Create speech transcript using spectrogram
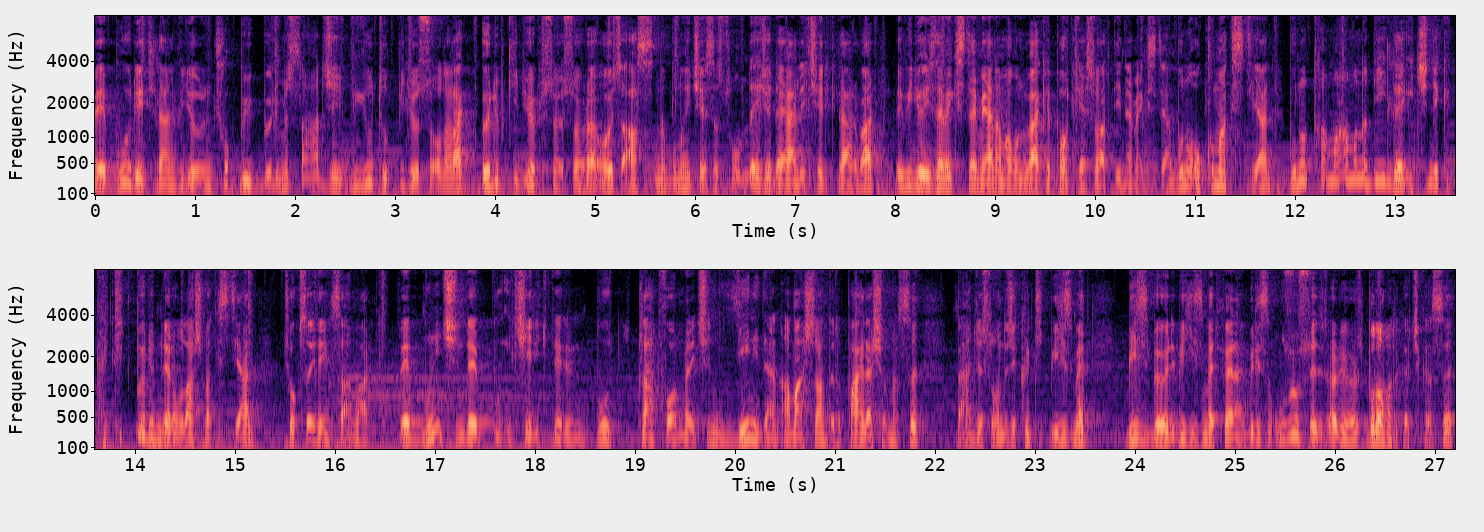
Ve bu üretilen videoların çok büyük bölümü sadece YouTube videosu olarak ölüp gidiyor bir süre sonra. Oysa aslında bunun içerisinde son derece değerli içerikler var. Ve video izlemek istemeyen ama bunu belki podcast olarak dinlemek isteyen, bunu okumak isteyen, bunun tamamını değil de içindeki kritik bölümlere ulaşmak isteyen çok sayıda insan var. Ve bunun için de bu içeriklerin bu platformlar için yeniden amaçlandırılıp paylaşılması bence son derece kritik bir hizmet. Biz böyle bir hizmet veren birisini uzun süredir arıyoruz. Bulamadık açıkçası.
